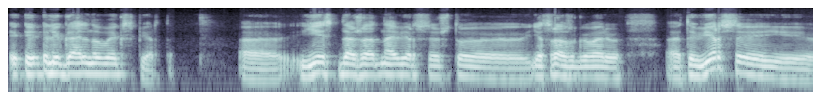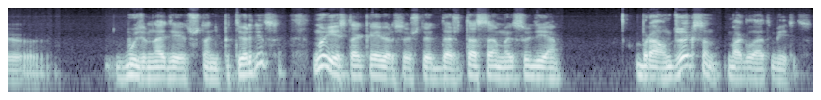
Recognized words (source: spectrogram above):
легального эксперта. Э, есть даже одна версия, что я сразу говорю, это версия, и будем надеяться, что она не подтвердится. Но есть такая версия, что это даже та самая судья Браун Джексон могла отметиться.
